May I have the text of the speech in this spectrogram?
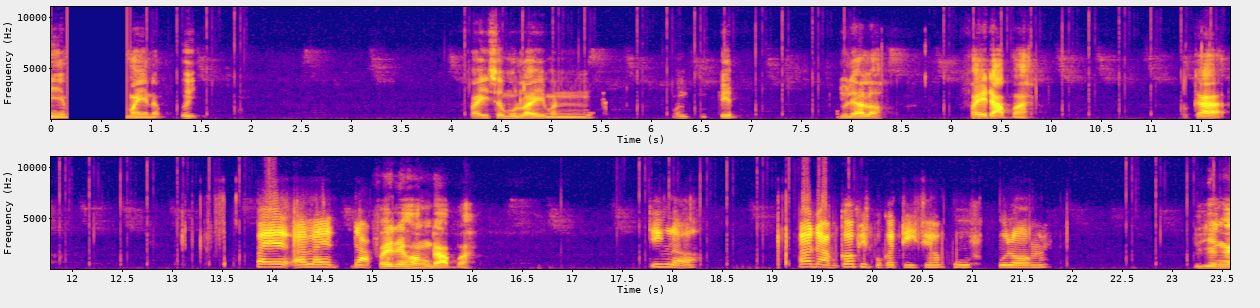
นี่ทำไมนะเอ้ยไฟสมุไรมัน มันปิดอยู่แล้วเหรอ ไฟดับอะ ลูกก้า ไปอะไรดับ ไฟในห้องดับอะ จริงเหรอ ถ้าดับก็ผิดปกติสิครับครูครูลองไหมหรือยังไง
